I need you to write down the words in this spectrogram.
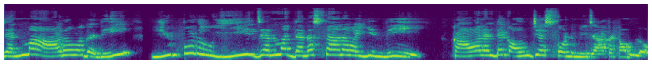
జన్మ ఆరవ గది ఇప్పుడు ఈ జన్మ ధనస్థానం అయ్యింది. కావాలంటే కౌంట్ చేసుకోండి మీ జాతకంలో.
